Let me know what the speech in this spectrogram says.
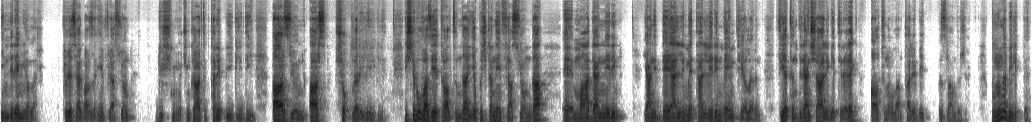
İndiremiyorlar. Küresel bazda enflasyon düşmüyor. Çünkü artık taleple ilgili değil. Arz yönlü, arz şokları ile ilgili. İşte bu vaziyet altında yapışkan enflasyonda e, madenlerin yani değerli metallerin ve emtiaların fiyatın dirençli hale getirerek altına olan talebi hızlandıracak. Bununla birlikte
